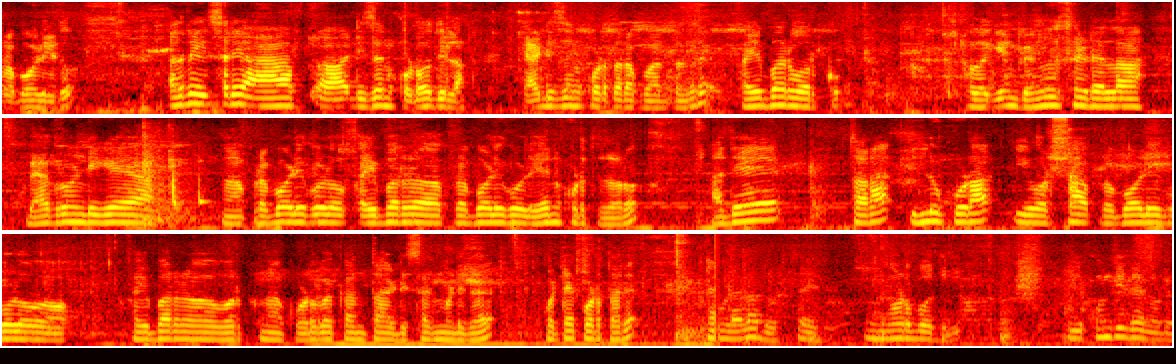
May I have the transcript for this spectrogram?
ಪ್ರಬೋಳಿದು. ಆದರೆ ಈ ಸರಿ ಆ ಡಿಸೈನ್ ಕೊಡೋದಿಲ್ಲ. ಯಾವ ಡಿಸೈನ್ ಕೊಡ್ತಾರಪ್ಪ ಅಂತಂದರೆ ಫೈಬರ್ ವರ್ಕು ಅವಾಗೇನು ಬೆಂಗಳೂರು ಸೈಡೆಲ್ಲ ಬ್ಯಾಕ್ಗ್ರೌಂಡಿಗೆ ಪ್ರಬೋಳಿಗಳು ಫೈಬರ್ ಪ್ರಬೋಳಿಗಳು ಏನು ಕೊಡ್ತಿದ್ದಾರೋ ಅದೇ ಥರ ಇಲ್ಲೂ ಕೂಡ ಈ ವರ್ಷ ಪ್ರಬೋಳಿಗಳು ಫೈಬರ್ ವರ್ಕ್ನ ಕೊಡಬೇಕಂತ ಡಿಸೈಡ್ ಮಾಡಿದ್ದಾರೆ. ಕೊಟ್ಟೆ ಕೊಡ್ತಾರೆ. ಇವುಗಳೆಲ್ಲ ದೊಡ್ಡ ಸೈಜು ನೀವು ನೋಡ್ಬೋದು ಇಲ್ಲಿ ಇಲ್ಲಿ ಕುಂತಿದೆ ನೋಡಿ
